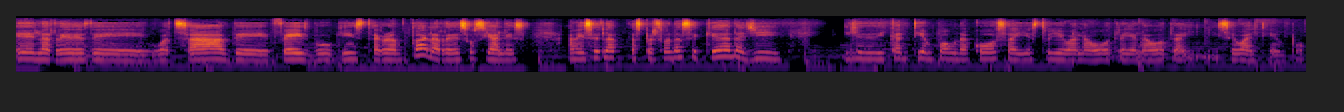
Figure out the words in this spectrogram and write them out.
en las redes de WhatsApp, de Facebook, Instagram, todas las redes sociales. A veces las personas se quedan allí y le dedican tiempo a una cosa y esto lleva a la otra y a la otra y, se va el tiempo.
